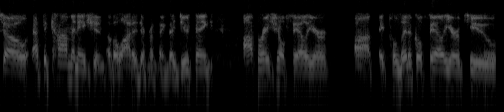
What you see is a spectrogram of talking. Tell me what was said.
So that's a combination of a lot of different things. I do think operational failure, uh, a political failure to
